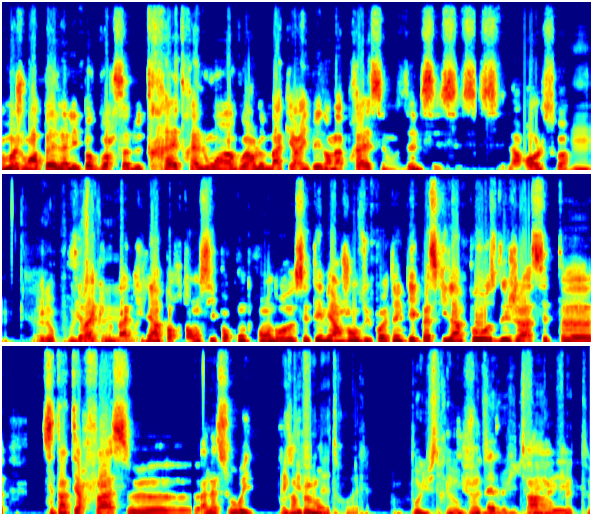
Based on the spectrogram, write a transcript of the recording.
Moi, je me rappelle à l'époque voir ça de très très loin, voir le Mac arriver dans la presse, et on se disait, mais c'est la Rolls, quoi. Mm. C'est vrai que le Mac, il est important aussi pour comprendre euh, cette émergence du point and click, parce qu'il impose déjà cette, euh, cette interface euh, à la souris, tout Avec simplement. Des fenêtres, ouais. Pour illustrer au Bradin vite fait, en fait.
